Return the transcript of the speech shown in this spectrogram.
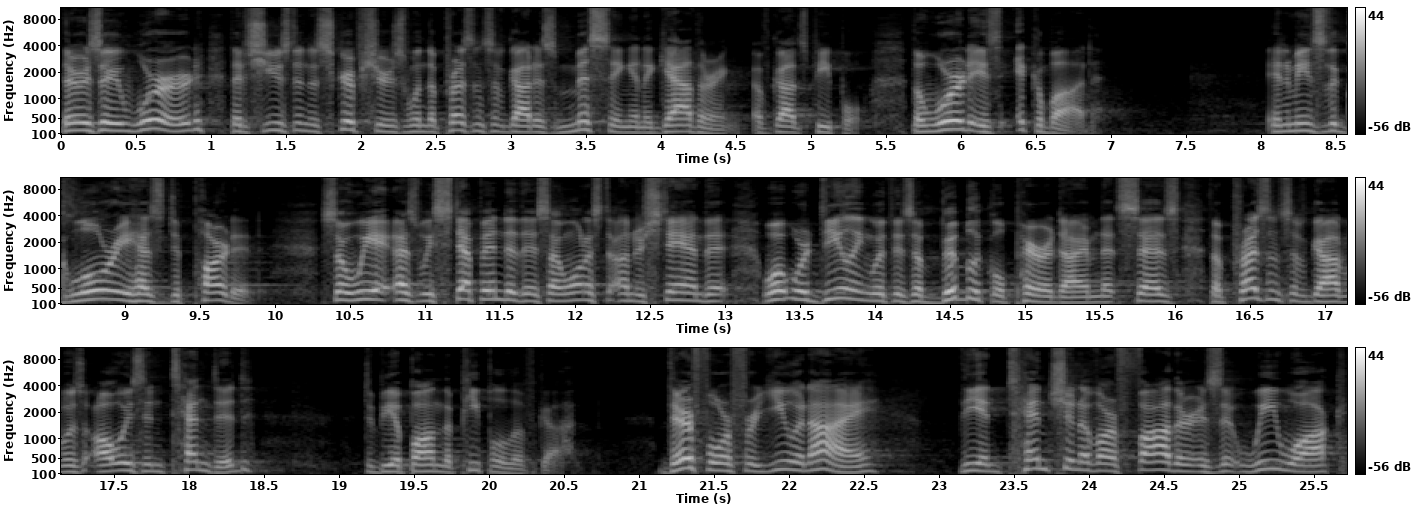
There is a word that's used in the scriptures when the presence of God is missing in a gathering of God's people. The word is Ichabod, and it means the glory has departed. So, we, as we step into this, I want us to understand that what we're dealing with is a biblical paradigm that says the presence of God was always intended to be upon the people of God. Therefore, for you and I, the intention of our Father is that we walk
